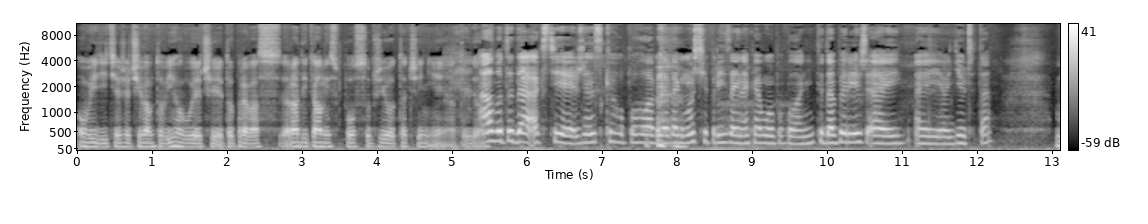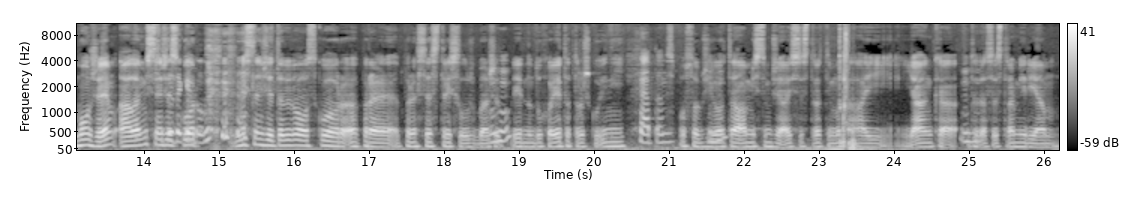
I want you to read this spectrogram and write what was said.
uvidíte, že či vám to vyhovuje, či je to pre vás radikálny spôsob života, či nie a tak ďalej. Alebo teda, ak ste ženského pohľavia, tak môžete prísť aj na kávu o povolaní. Teda berieš aj, aj dievčatá? Môžem, ale myslím, že skôr, myslím, že to by bolo skôr eh, pre, pre sestry služba, že mm-hmm. jednoducho je to trošku iný Chápem. spôsob života mm-hmm. a myslím, že aj sestra Timota, aj Janka, mm-hmm. teda sestra Miriam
